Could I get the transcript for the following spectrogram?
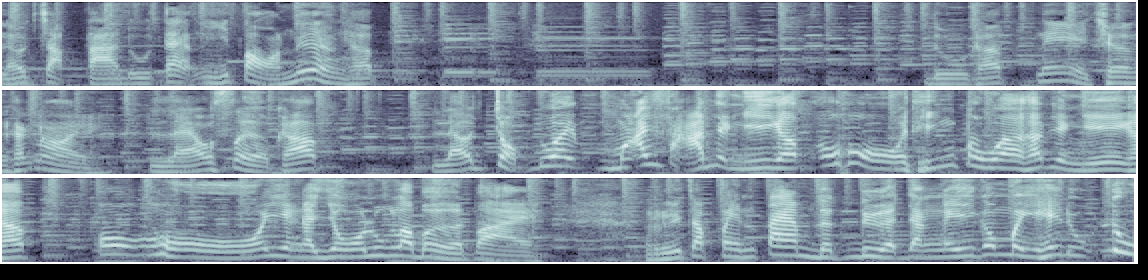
แล้วจับตาดูแต้มนี้ต่อเนื่องครับ ดูครับนี่เชิงสักหน่อย แล้วเสิร์ฟครับ แล้วจบด้วยไม้สามอย่างนี้ครับ โอ้โห ทิ้งตัวครับอย่างนี้ครับ โอ้โหยังไงโยลูกระเบิดไป หรือจะเป็นแต้มเดือดๆอย่างนี้ก็มีให้ดูดู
